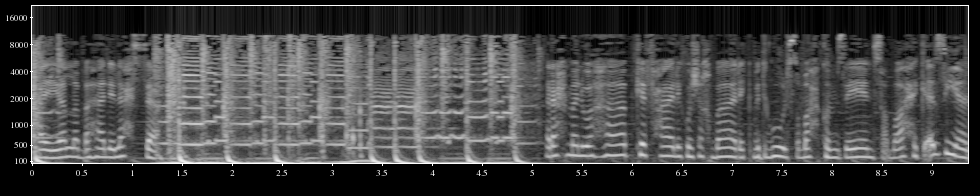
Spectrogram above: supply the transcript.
حي الله بهالي الأحساء. رحمة الوهاب كيف حالك؟ وش أخبارك؟ بتقول صباحكم زين صباحك أزين.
